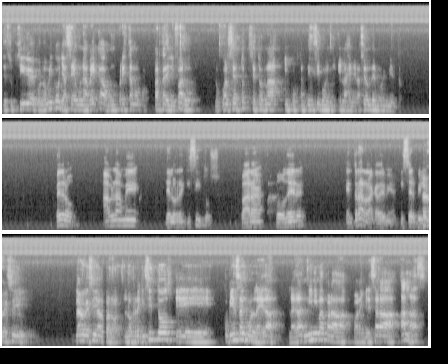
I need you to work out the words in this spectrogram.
de, subsidio económico, ya sea una beca o un préstamo por parte del IFARU, lo cual se, se torna importantísimo en, en la generación del movimiento. Pedro, háblame de los requisitos para poder entrar a la academia y ser piloto. Claro que sí. Claro que sí, Álvaro. Los requisitos eh, comienzan con la edad. La edad mínima para, para, ingresar a ALAS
